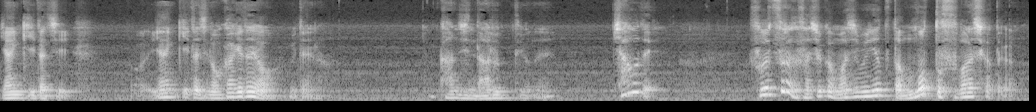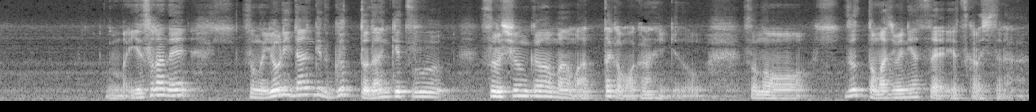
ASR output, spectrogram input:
ヤンキーたち、ヤンキーたちのおかげだよ、みたいな感じになるっていうね。ちゃうで。そいつらが最初から真面目にやってたらもっと素晴らしかったから。まあ、いや、それはね、その、より団結、ぐっと団結する瞬間はまあまああったかもわからへんけど、その、ずっと真面目にやってたやつからしたら、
